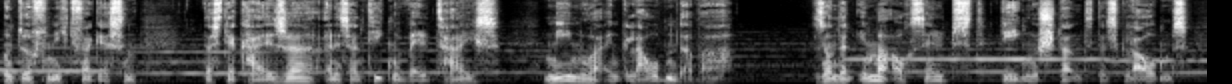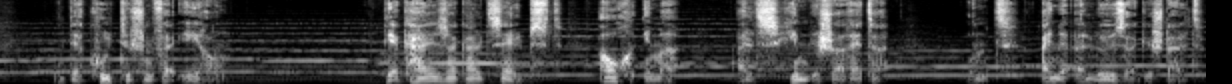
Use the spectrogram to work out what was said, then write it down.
Und dürfen nicht vergessen, dass der Kaiser eines antiken Weltreichs nie nur ein Glaubender war, sondern immer auch selbst Gegenstand des Glaubens und der kultischen Verehrung. Der Kaiser galt selbst auch immer als himmlischer Retter und eine Erlösergestalt.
